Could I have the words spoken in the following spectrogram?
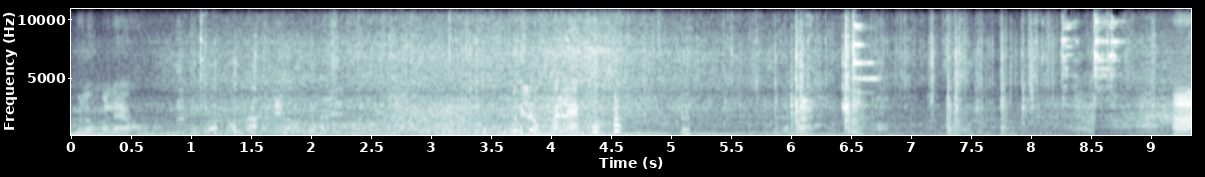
ไม่ลงมาแล้วไม่ลงมาแล้ว ฮะ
